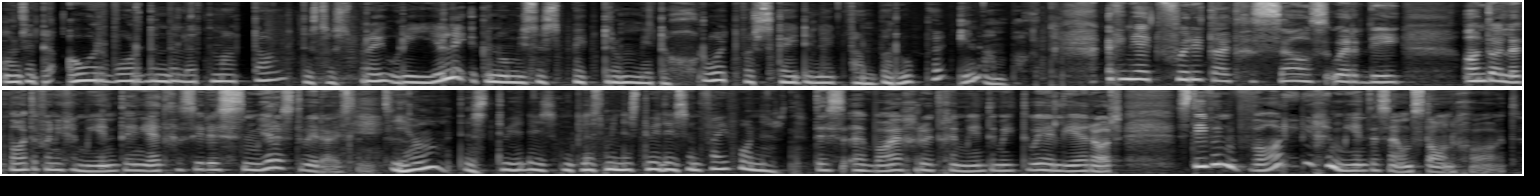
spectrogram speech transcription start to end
Ons het 'n ouer wordende lidmaatal, dis versprei oor die hele ekonomiese spektrum met 'n groot verskeidenheid van beroepe en ambagte. Ek en jy het voor die tyd gesels oor die aantal lidmate van die gemeente en jy het gesê dis meer as 2000. Ja, dis 2000 plus minus 2500. Dis 'n baie groot gemeente met twee leraars. Steven, waar het die gemeente sy ontstaan gehad?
